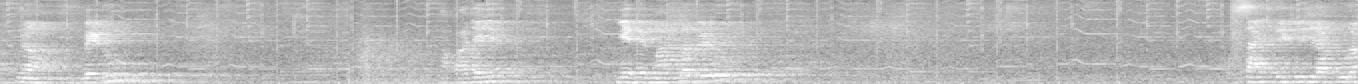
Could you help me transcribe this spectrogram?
अपना बेडरूम आप आ जाइए। ये है मास्टर बेडरूम। साइज़ देख लीजिए आप पूरा।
